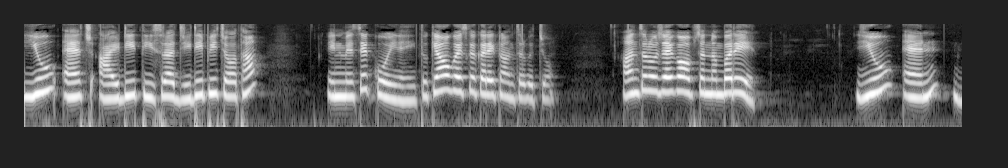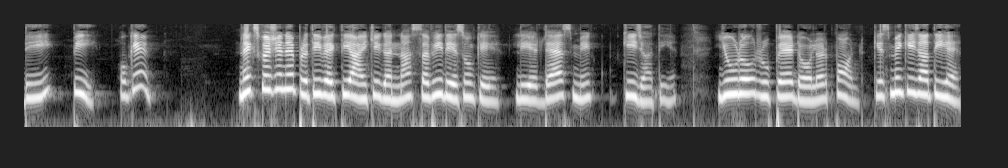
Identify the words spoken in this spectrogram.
UHID तीसरा GDP चौथा इनमें से कोई नहीं। तो क्या होगा इसका करेक्ट आंसर बच्चों? आंसर हो जाएगा option number A U N D P okay next question है, प्रति व्यक्ति आय की गणना सभी देशों के लिए डैश में की जाती है। यूरो, रुपए, डॉलर, पौंड, किसमें की जाती है?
